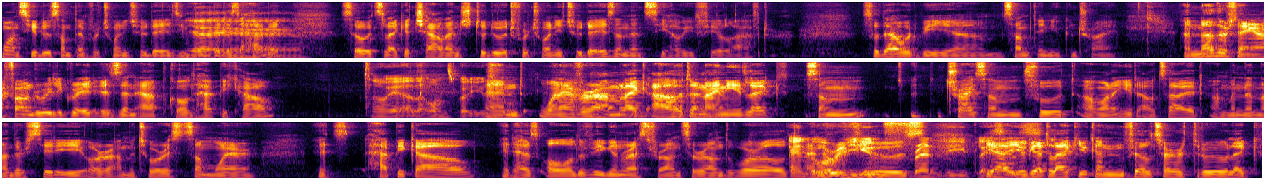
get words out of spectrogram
once you do something for 22 days you build it as a habit yeah. so it's like a challenge to do it for 22 days and then see how you feel after. So that would be um, something you can try. Another thing I found really great is an app called Happy Cow. oh yeah, that one's quite useful. And whenever I'm like out and I need like some try some food, I want to eat outside. I'm in another city or I'm a tourist somewhere. It's Happy Cow. It has all the vegan restaurants around the world and, and, the reviews. friendly places. Yeah, you get like you can filter through like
